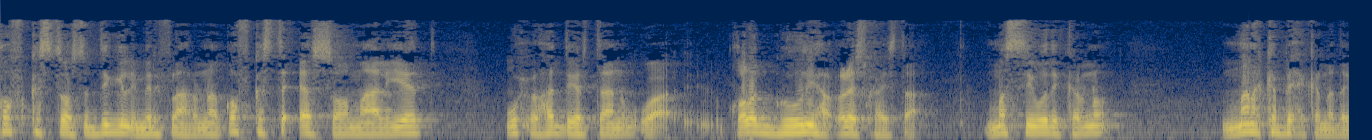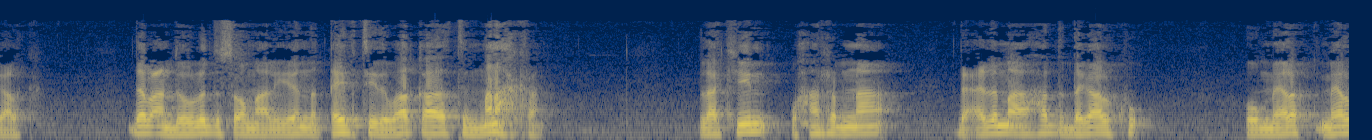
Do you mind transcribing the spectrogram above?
qof kastoo digil imiriflaan rabnaa qof kasta ee soomaaliyeed wuxuu hadeertaan waa qolo gooniha culeys ku haystaa. Ma sii wadi karno mana ka bixi karno dagaalka. Dabcan dowladda soomaaliyeedna qeybteeda waa qaadatay mana hakran. Laakiin waxaan rabnaa bacdamaa hadda dagaalku oo meelo meel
